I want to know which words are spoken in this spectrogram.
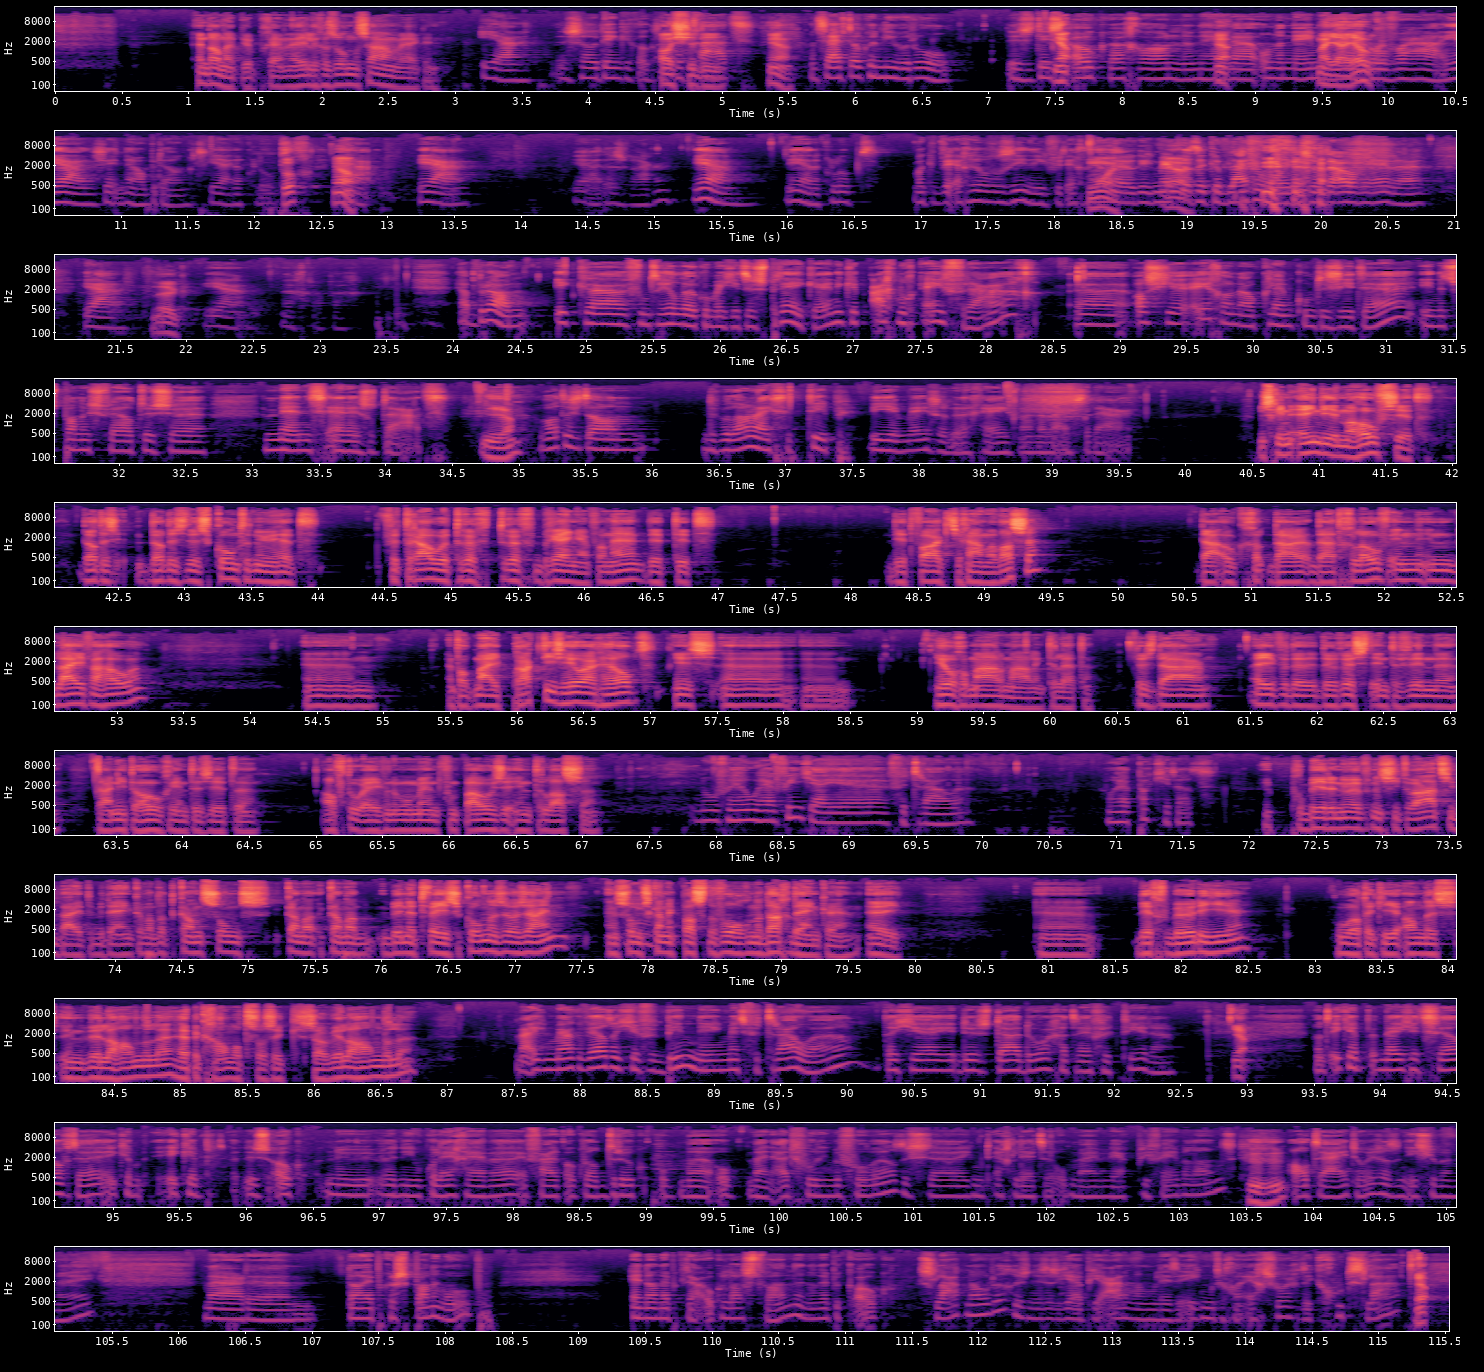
En dan heb je op een gegeven moment een hele gezonde samenwerking. Ja, dus zo denk ik ook dat Als het je die- gaat. Ja, Want zij heeft ook een nieuwe rol. Dus het is Ja. ook eh, gewoon een hele Maar ondernemende rol voor haar. Ja, ze, nou bedankt. Ja, dat klopt. toch? Ja. Ja, ja. Ja, dat is waar. Ja, ja, dat klopt. Maar ik heb er echt heel veel zin in. Ik vind het echt heel leuk. Ik merk Ja. dat ik er blij van word als we het erover hebben. Ja, leuk. ja, nou, grappig. Ja, Bram, ik eh, vond het heel leuk om met je te spreken. En ik heb eigenlijk nog één vraag. Eh, als je ego nou klem komt te zitten hè, in het spanningsveld tussen mens en resultaat. Ja. Wat is dan de belangrijkste tip die je mee zou willen geven aan de luisteraar? Misschien één die in mijn hoofd zit. Dat is, dat is dus continu het vertrouwen terug, terugbrengen van hè, dit, dit, dit varkentje gaan we wassen. Daar ook daar, daar het geloof in, in blijven houden. Ehm, en wat mij praktisch heel erg helpt, is eh, ehm, heel erg op mijn ademhaling te letten. Dus daar even de, de rust in te vinden, daar niet te hoog in te zitten. Af en toe even een moment van pauze in te lassen. En Hoe, hoe hervind jij je vertrouwen? Hoe herpak je dat? Ik probeer er nu even een situatie bij te bedenken, want dat kan soms kan dat, kan dat binnen twee seconden zo zijn. En soms Ja. kan ik pas de volgende dag denken: hé, hey, eh, dit gebeurde hier. Hoe had ik hier anders in willen handelen? Heb ik gehandeld zoals ik zou willen handelen? Maar ik merk wel dat je verbinding met vertrouwen, dat je je dus daardoor gaat reflecteren. Ja. Want ik heb een beetje hetzelfde. Ik heb, ik heb dus ook, nu we een nieuwe collega hebben, ervaar ik ook wel druk op, me, op mijn uitvoering bijvoorbeeld. Dus eh, ik moet echt letten op mijn werk-privé-balans. Mhm. Altijd hoor, is dat een issue bij mij. Maar ehm, dan heb ik er spanning op. En dan heb ik daar ook last van. En dan heb ik ook slaap nodig. Dus net als jij op je ademhaling moet letten. Ik moet er gewoon echt zorgen dat ik goed slaap. Ja.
